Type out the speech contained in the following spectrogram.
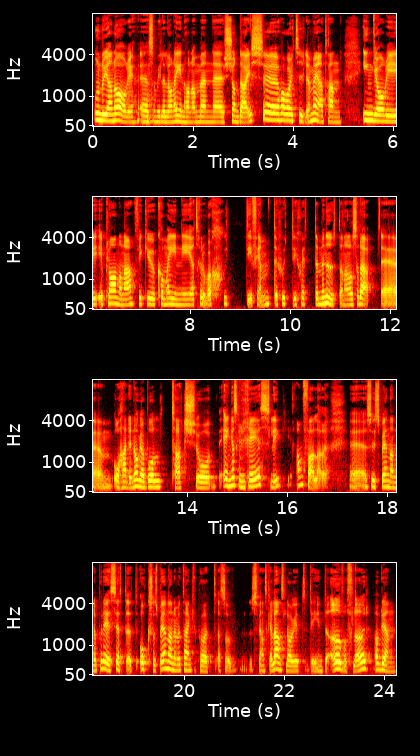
under januari uh, mm. som ville låna in honom. Men uh, Sean Dice har varit tydlig med att han ingår i, i planerna. Fick ju komma in i, jag tror det var 75, 76 minuten eller sådär. Um, och hade några bolltouch och en ganska reslig anfallare. Uh, så det är spännande på det sättet. Också spännande med tanke på att alltså, svenska landslaget, det är ju inte överflöd av den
